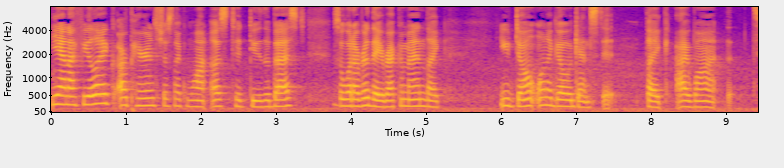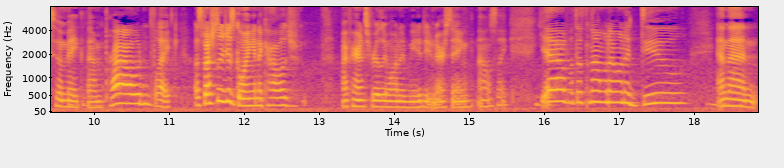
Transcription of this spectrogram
Yeah, and I feel like our parents just like want us to do the best. So whatever they recommend, like you don't want to go against it. Like I want to make them proud, like especially just going into college. My parents really wanted me to do nursing, and I was like, "Yeah, but that's not what I want to do." And then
